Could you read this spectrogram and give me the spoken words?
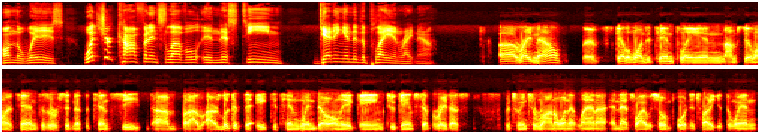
on the Wiz. What's your confidence level in this team getting into the play in right now? Uh, right now, scale of one to ten play in, I'm still on a ten because we're sitting at the tenth seat. Um, but I, I look at the eight to ten window. Only a game, two games separate us between Toronto and Atlanta, and that's why it was so important to try to get the win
